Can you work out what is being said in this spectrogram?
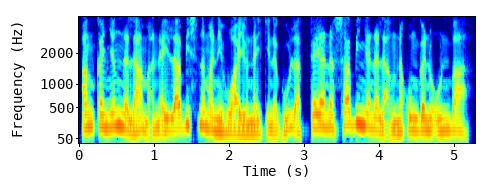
Ang kanyang nalaman ay labis naman ni Huayon na ikinagulat kaya nasabi niya na lang na kung ganoon ba.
